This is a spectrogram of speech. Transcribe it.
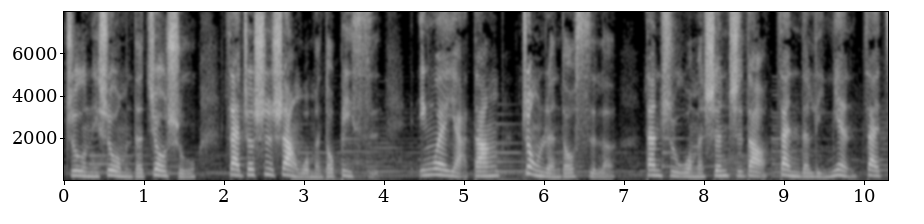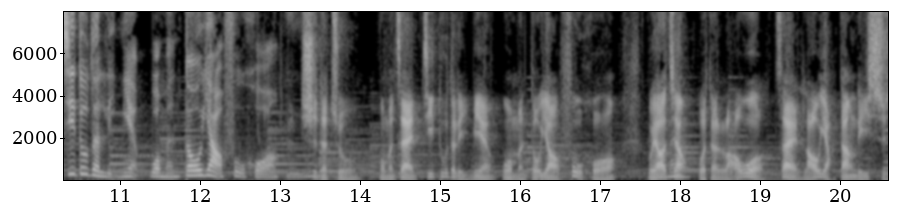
主，你是我们的救赎，在这世上我们都必死，因为亚当众人都死了。但主，我们深知道，在你的里面，在基督的里面，我们都要复活。是的，主。我们在基督的里面，我们都要复活。我要将我的老我在老亚当里死，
